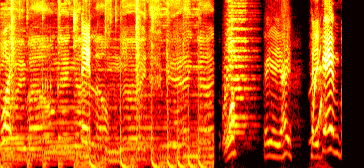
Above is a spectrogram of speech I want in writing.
Ui, đẹp Ủa, cái cái gì vậy? Thì cái mv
